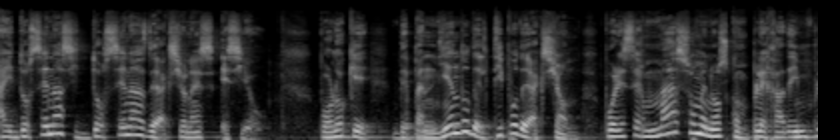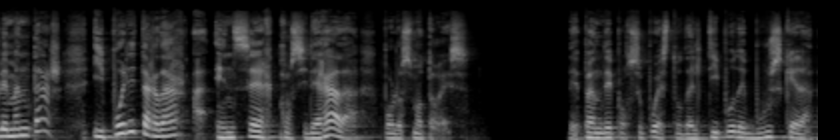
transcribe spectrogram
Hay docenas y docenas de acciones SEO. Por lo que, dependiendo del tipo de acción, puede ser más o menos compleja de implementar y puede tardar en ser considerada por los motores. Depende, por supuesto, del tipo de búsqueda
